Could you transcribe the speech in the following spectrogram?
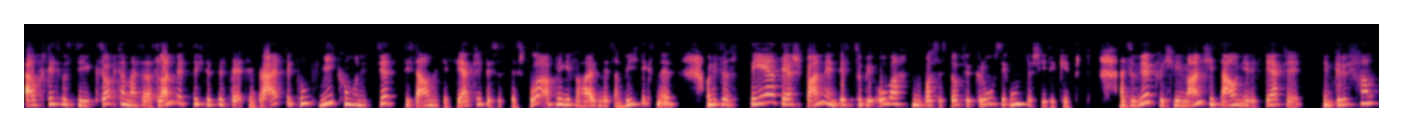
auch das, was Sie gesagt haben, also aus Landwirtssicht, das ist der zentralste Punkt, wie kommuniziert die Sau mit den Ferkel, das ist das Vorabliegeverhalten, das am wichtigsten ist. Und es ist sehr, sehr spannend, das zu beobachten, was es da für große Unterschiede gibt. Also wirklich, wie manche Sauen ihre Ferkel im Griff haben,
